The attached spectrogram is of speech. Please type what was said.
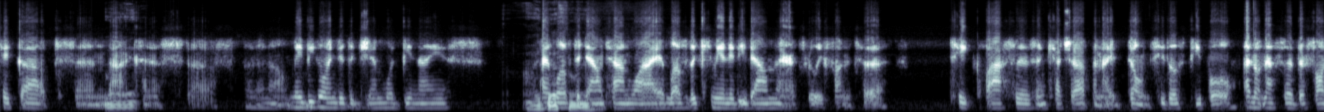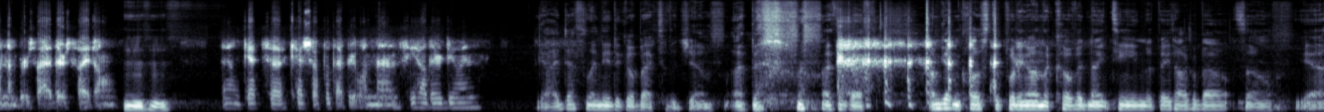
pickups and Right. that kind of stuff. I don't know. Maybe going to the gym would be nice. I, I love the downtown Y. I love the community down there. It's really fun to take classes and catch up. And I don't see those people. I don't necessarily have their phone numbers either, so I don't. Mm-hmm. I don't get to catch up with everyone then, see how they're doing. Yeah, I definitely need to go back to the gym. I've been. I think I, I'm getting close to putting on the COVID nineteen that they talk about. So yeah,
